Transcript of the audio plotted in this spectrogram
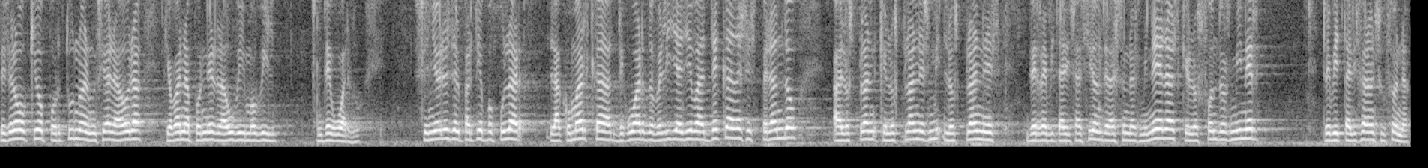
Desde luego, qué oportuno anunciar ahora que van a poner la UBI móvil de Guardo. Señores del Partido Popular, la comarca de Guardo Belilla lleva décadas esperando a los plan, que los planes, los planes de revitalización de las zonas mineras, que los fondos MINER revitalizaran su zona.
